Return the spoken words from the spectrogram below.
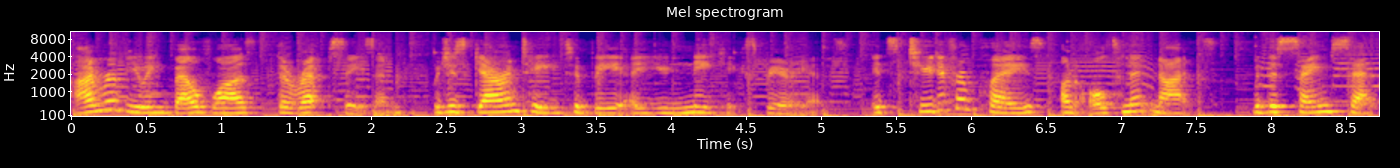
I'm reviewing Belvoir's The Rep Season, which is guaranteed to be a unique experience. It's two different plays on alternate nights with the same set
